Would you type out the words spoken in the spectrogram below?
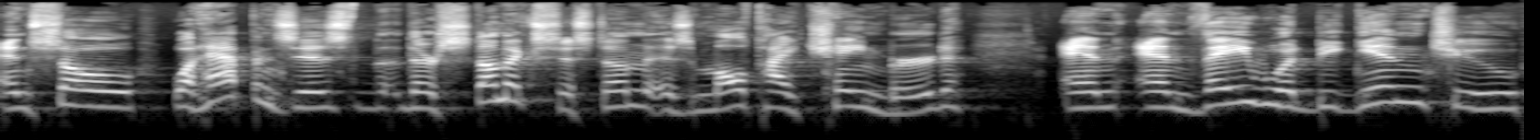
and so what happens is their stomach system is multi-chambered and, and they would begin to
